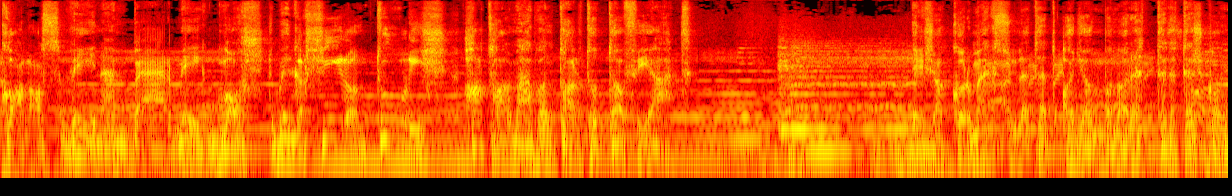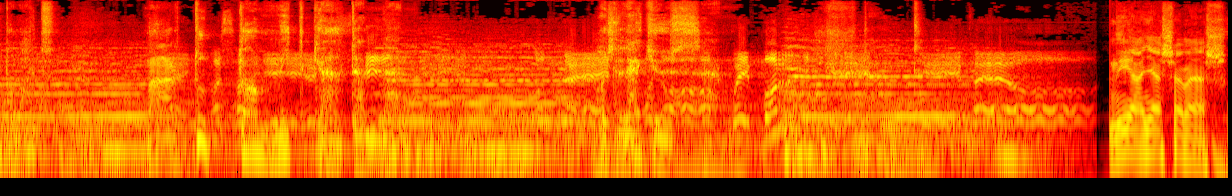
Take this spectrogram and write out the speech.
gonosz vénember még most, még a síron túl is hatalmában tartotta a fiát. És akkor megszületett agyamban a rettenetes gondolat. Már tudtam, mit kell tennem. hogy legyőzzem. Néhány SMS.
